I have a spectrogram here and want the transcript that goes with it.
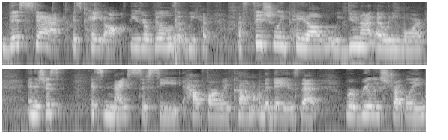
this stack is paid off. These are bills that we have officially paid off, we do not owe anymore. And it's just, it's nice to see how far we've come on the days that we're really struggling.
